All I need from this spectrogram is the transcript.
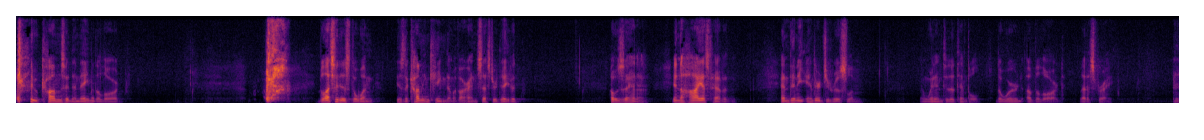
who comes in the name of the Lord. Blessed is the one, is the coming kingdom of our ancestor David. Hosanna in the highest heaven. And then he entered Jerusalem and went into the temple. The word of the Lord. Let us pray.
